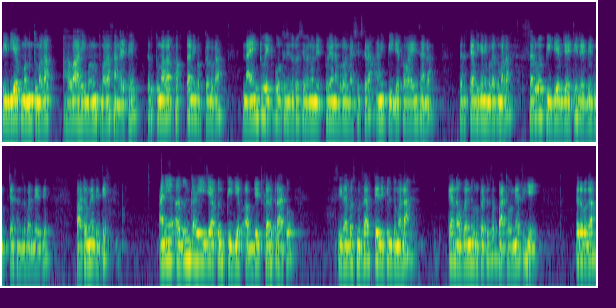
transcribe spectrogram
P D F म्हणून तुम्हाला हवा आहे म्हणून तुम्हाला सांगायचं आहे. तर तुम्हाला फक्त आणि फक्त बघा nine two eight four three zero seven one eight four या नंबरवर मेसेज करा आणि पी डी एफ हवा आहे हे सांगा. तर त्या ठिकाणी बघा तुम्हाला सर्व पी डी एफ जी आहे ती रेल्वे ग्रुपच्या संदर्भात जे आहे ते पाठवण्यात येतील. आणि अजून काही जे आपण पी डी एफ अपडेट करत राहतो सिलेबसनुसार ते देखील तुम्हाला त्या नव्याण्णव रुपयातच पाठवण्यात येईल. तर बघा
